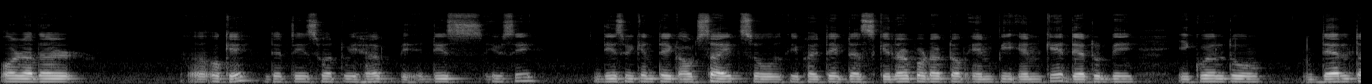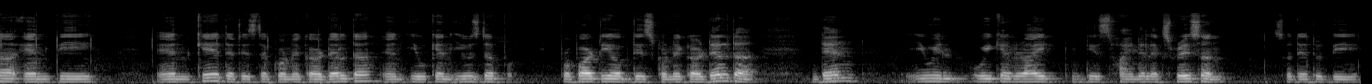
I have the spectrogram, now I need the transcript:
or rather uh, okay that is what we have. This you see this we can take outside. So if i take the scalar product of np nk that would be equal to delta np nk that is the Kronecker delta and you can use the property of this Kronecker delta then you will we can write this final expression. So that would be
